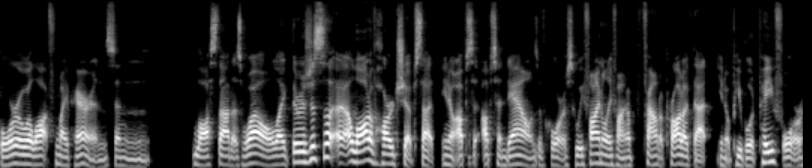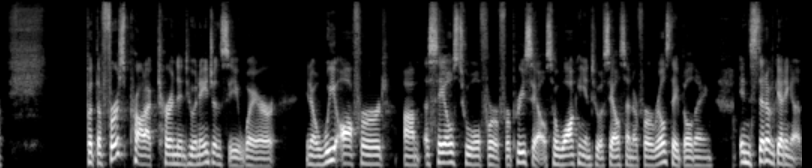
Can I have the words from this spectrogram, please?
borrow a lot from my parents and lost that as well. Like there was just a, a, lot of hardships that, you know, ups ups and downs, of course. We finally found a, found a product that, you know, people would pay for. But the first product turned into an agency where, you know, we offered um, a sales tool for for pre-sale. So walking into a sales center for a real estate building, instead of getting a,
